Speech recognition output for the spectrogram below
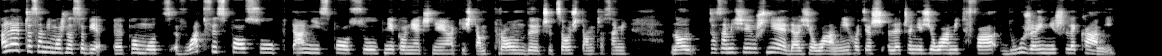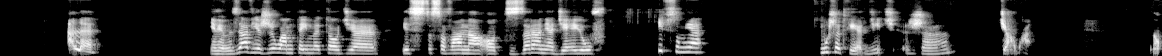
ale czasami można sobie e, pomóc w łatwy sposób, tani sposób, niekoniecznie jakieś tam prądy czy coś tam. Czasami, no, czasami się już nie da ziołami, chociaż leczenie ziołami trwa dłużej niż lekami. ale nie wiem, zawierzyłam tej metodzie, jest stosowana od zarania dziejów i w sumie muszę twierdzić, że działa. No,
